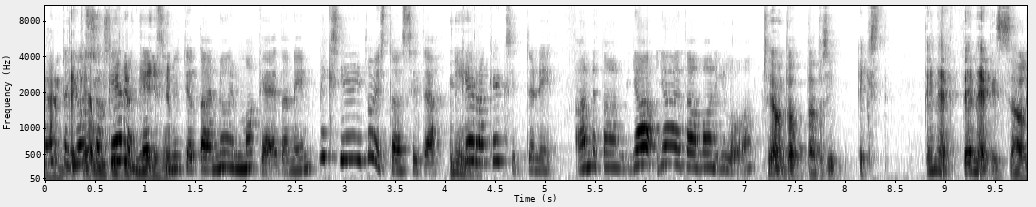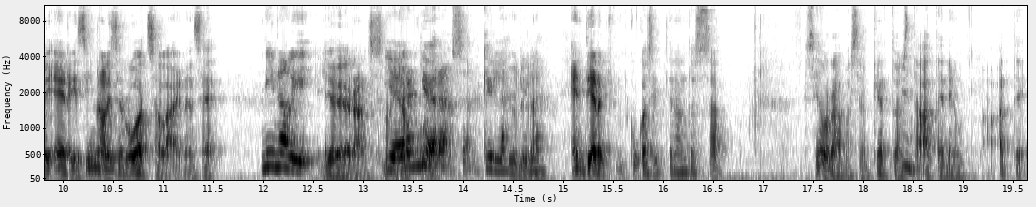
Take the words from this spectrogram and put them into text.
hän Mutta tekee jos on kerran niihin. keksinyt jotain noin makeeta, niin miksi ei toistaa sitä? Niin. Kerran keksitty, niin annetaan, ja, jaetaan vaan iloa. Se on totta. Tosi, eikö Tenet, Tenetissä oli eri. Siinä oli se ruotsalainen, se Niin oli Göransson. Jöran joku. Göransson, kyllä, Kyllä. kyllä. En tiedä, kuka sitten on tuossa seuraavassa, joka kertoo Mm. sitä Ateneum, Ate,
